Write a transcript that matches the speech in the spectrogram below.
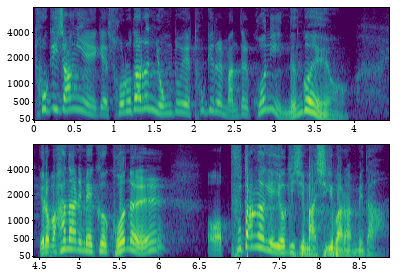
토기장이에게 서로 다른 용도의 토기를 만들 권이 있는 거예요. 여러분 하나님의 그 권을 어, 부당하게 여기지 마시기 바랍니다.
